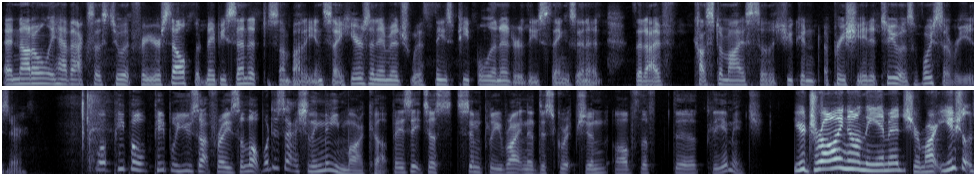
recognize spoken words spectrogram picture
and not only have access to it for yourself but maybe send it to somebody and say here's an image with these people in it or these things in it that i've customized so that you can appreciate it too as a voiceover user Well, people people use that phrase a lot. What does it actually mean, markup? Is it just simply writing a description of the the, the image? You're drawing on the image. Your mark usually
